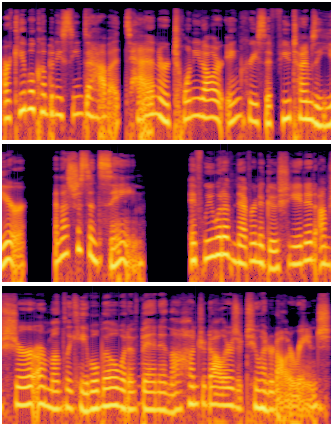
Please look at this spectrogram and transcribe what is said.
Our cable companies seem to have a 10 or $20 increase a few times a year, and that's just insane. If we would have never negotiated, I'm sure our monthly cable bill would have mm-hmm. been in the $100 or $200 range.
